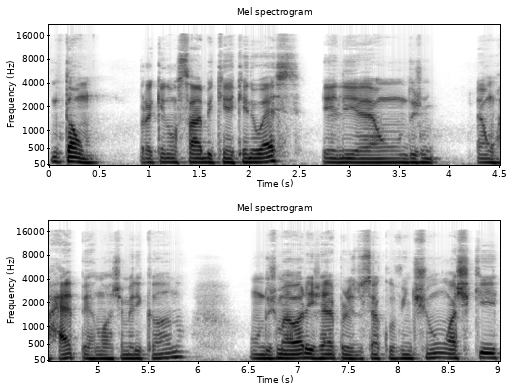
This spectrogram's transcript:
Então, para quem não sabe quem é Kanye West, ele é um dos é um rapper norte-americano, um dos maiores rappers do século 21. Acho que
